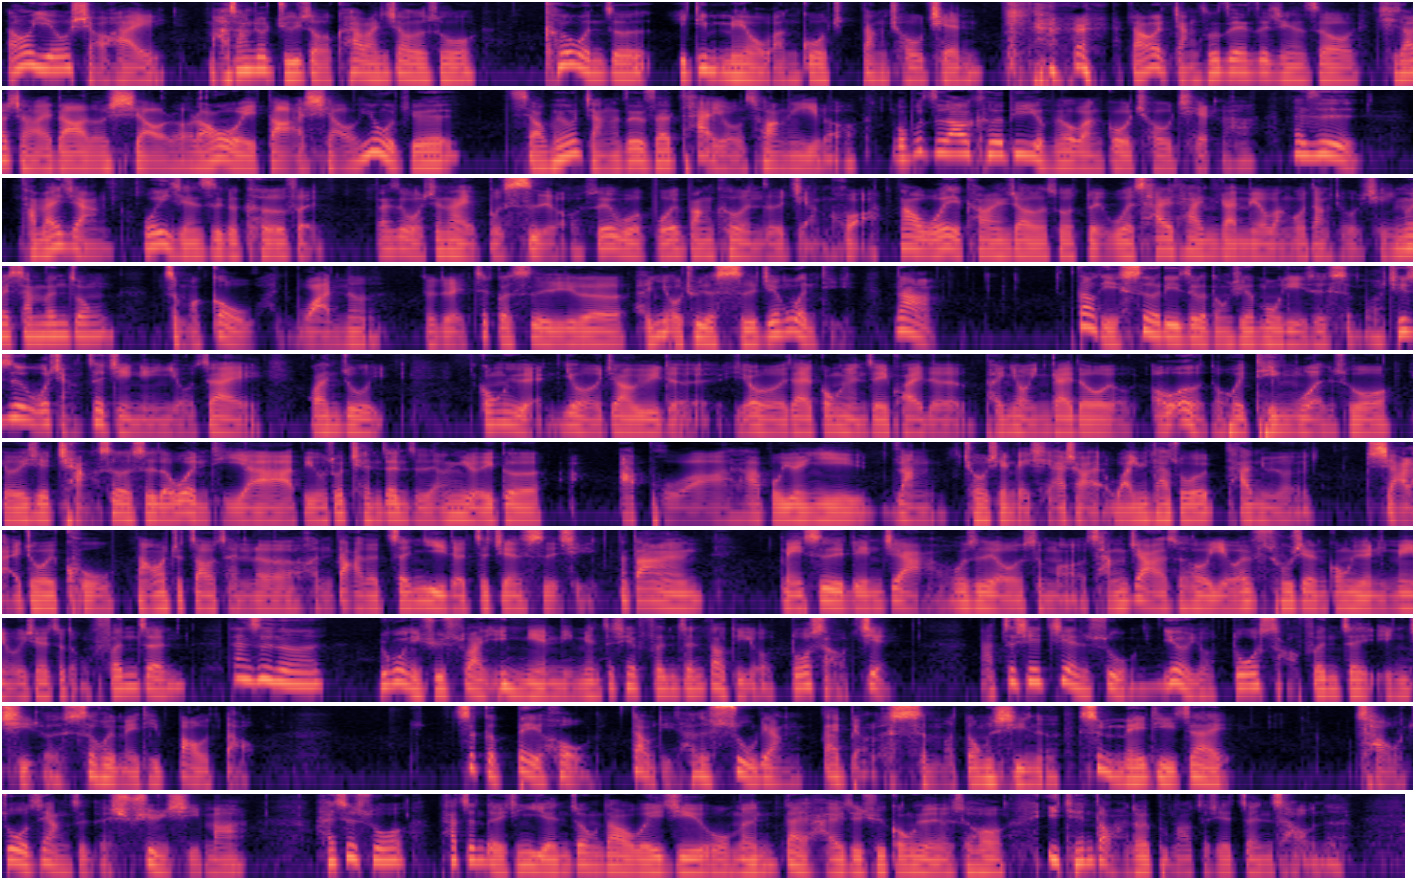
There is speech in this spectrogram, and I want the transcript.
然后也有小孩马上就举手开玩笑的说，柯文哲一定没有玩过荡秋千，然后讲出这件事情的时候，其他小孩大家都笑了，然后我也大笑，因为我觉得。小朋友讲的这个实在太有创意了，我不知道柯 P 有没有玩过秋千啊？但是坦白讲，我以前是个柯粉，但是我现在也不是了，所以我不会帮柯文哲讲话。那我也开玩笑的说，对，我也猜他应该没有玩过荡秋千，因为三分钟怎么够玩玩呢？对不对？这个是一个很有趣的时间问题。那到底设立这个东西的目的是什么？其实我想这几年有在关注。公园幼儿教育的幼儿在公园这一块的朋友，应该都有偶尔都会听闻说有一些抢设施的问题啊，比如说前阵子好像有一个阿婆啊，她不愿意让秋千给其他小孩玩，因为她说她女儿下来就会哭，然后就造成了很大的争议的这件事情。那当然，每次连假或是有什么长假的时候，也会出现公园里面有一些这种纷争，但是呢。如果你去算一年里面这些纷争到底有多少件，那这些件数又有多少纷争引起了社会媒体报道？这个背后到底它的数量代表了什么东西呢？是媒体在炒作这样子的讯息吗？还是说它真的已经严重到危及我们带孩子去公园的时候，一天到晚都会碰到这些争吵呢？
